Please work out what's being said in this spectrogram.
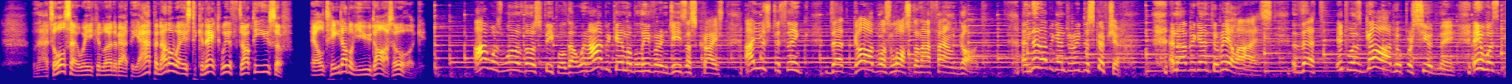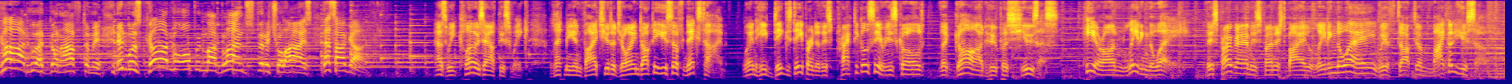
That's also where you can learn about the app and other ways to connect with Dr. Youssef. ltw.org. I was one of those people that when I became a believer in Jesus Christ, I used to think that God was lost and I found God. And then I began to read the scripture and I began to realize that it was God who pursued me. It was God who had gone after me. It was God who opened my blind spiritual eyes. That's our God. As we close out this week, let me invite you to join Dr. Youssef next time when he digs deeper into this practical series called The God Who Pursues Us, here on Leading the Way. This program is furnished by Leading the Way with Dr. Michael Youssef.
